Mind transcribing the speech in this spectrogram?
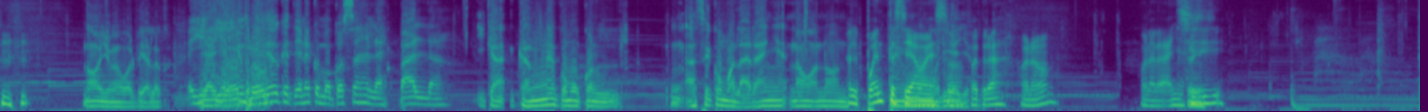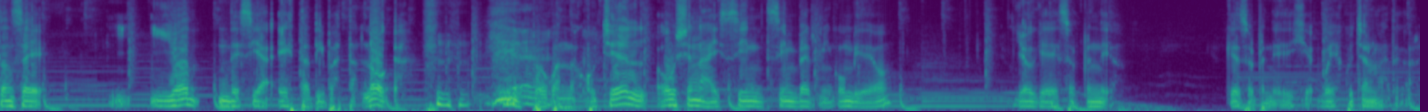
No, yo me volvía loco. Y, Y, hay y hay otro un video que tiene como cosas en la espalda. y ca- camina como con hace como la araña. No, no. El puente se llama eso, yo. para atrás, ¿o no? O la araña, sí, Sí. sí, sí. Entonces y, y yo decía, esta tipa está loca. Pero cuando escuché el Ocean Eyes sin, sin ver ningún video, yo quedé sorprendido. Quedé sorprendido y dije, voy a escuchar más esta cara.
